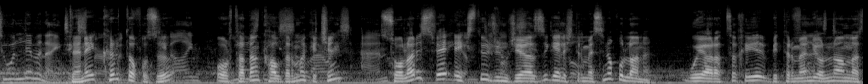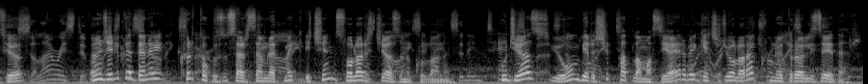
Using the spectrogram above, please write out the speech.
Deney experiment 49'u 49, ortadan kaldırmak için Solaris ve Extrusion cihazı geliştirmesini kullanın. Bu yaratığı bitirmenin yolunu anlatıyor. Öncelikle deney 49'u sersemletmek için Solaris cihazını kullanın. Bu cihaz yoğun bir ışık patlaması yayar ve geçici olarak nötralize eder.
